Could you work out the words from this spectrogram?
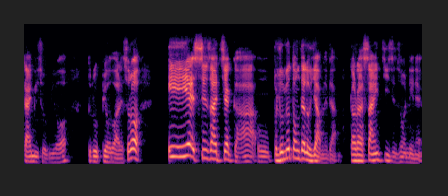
တိုင်းပြည်ဆိုပြီးတော့သူတို့ပြောသွားတယ်ဆိုတော့ A ရဲ့စဉ်းစားချက်ကဟိုဘယ်လိုမျိုးသုံးသပ်လို့ရမလဲဗျဒေါက်တာဆိုင်းကြည်စင်စွန်းအနေနဲ့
